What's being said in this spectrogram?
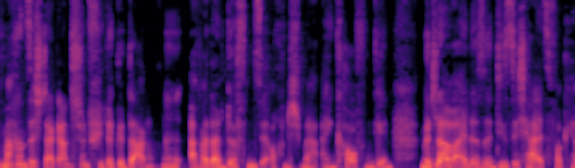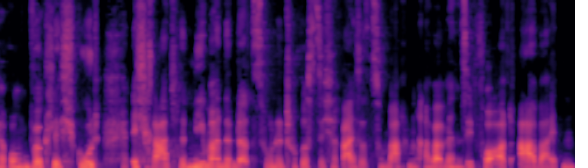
machen sich da ganz schön viele Gedanken, aber dann dürften sie auch nicht mehr einkaufen gehen. Mittlerweile sind die Sicherheitsvorkehrungen wirklich gut. Ich rate niemandem dazu, eine touristische Reise zu machen, aber wenn sie vor Ort arbeiten,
